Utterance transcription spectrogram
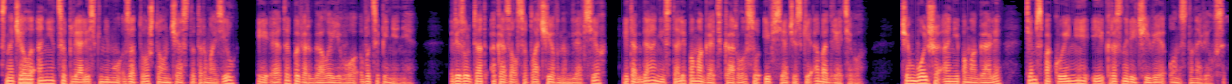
Сначала они цеплялись к нему за то, что он часто тормозил, и это повергало его в оцепенение. Результат оказался плачевным для всех, и тогда они стали помогать Карлосу и всячески ободрять его. Чем больше они помогали, тем спокойнее и красноречивее он становился.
